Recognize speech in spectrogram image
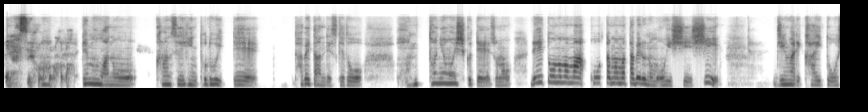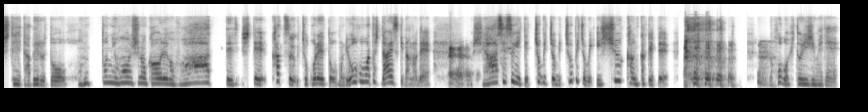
ですよ。でも、あの、完成品届いて食べたんですけど、本当に美味しくて、その、冷凍のまま、凍ったまま食べるのも美味しいし、じんわり解凍して食べると、本当に日本酒の香りがふわーってして、かつチョコレートも両方私大好きなので、幸せすぎてちょびちょびちょびちょび一週間かけて、ほぼ独り占めで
